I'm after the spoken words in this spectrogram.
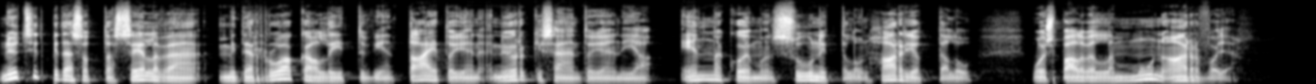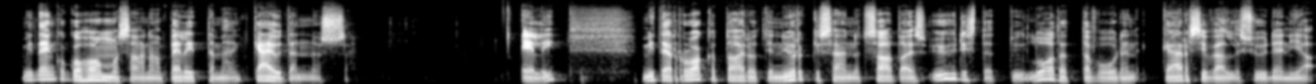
Nyt sitten pitäisi ottaa selvää, miten ruokaan liittyvien taitojen, nyrkkisääntöjen ja ennakoiman suunnittelun harjoittelu voisi palvella mun arvoja. Miten koko homma saadaan pelittämään käytännössä. Eli miten ruokataidot ja nyrkkisäännöt saataisiin yhdistettyä luotettavuuden, kärsivällisyyden ja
